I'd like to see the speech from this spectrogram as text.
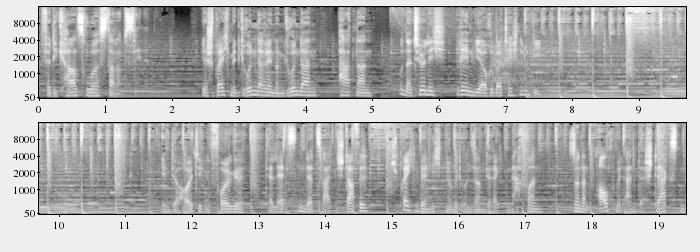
für die Karlsruher Startup-Szene. Wir sprechen mit Gründerinnen und Gründern, Partnern und natürlich reden wir auch über Technologie. In der heutigen Folge der letzten der zweiten Staffel sprechen wir nicht nur mit unserem direkten Nachbarn, sondern auch mit einem der stärksten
